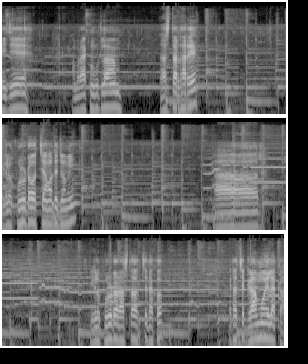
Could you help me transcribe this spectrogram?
এই যে আমরা এখন উঠলাম রাস্তার ধারে। এগুলো পুরোটা হচ্ছে আমাদের জমি। আর এগুলো পুরোটা রাস্তা হচ্ছে, দেখো। এটা হচ্ছে গ্রাম্য এলাকা।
